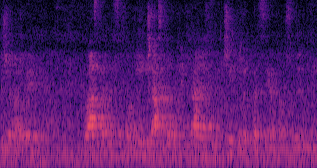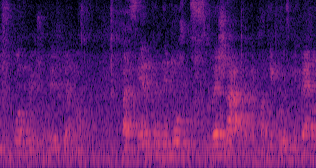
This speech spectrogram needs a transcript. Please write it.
дуже важливо. Кластерні цефалії часто виникають вночі, коли пацієнт абсолютно не спокою, що дихаємо. Пацієнти не можуть лежати, навпаки, коли з мігреню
